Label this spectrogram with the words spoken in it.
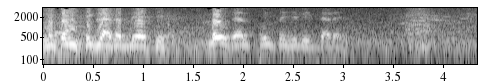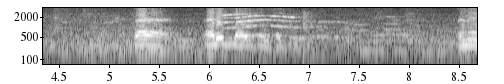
શું? ઠીક લાગત બે છે. બહુ હેલ્પફુલ થઈ છે બીજ દાડે હરેક બાબત અને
